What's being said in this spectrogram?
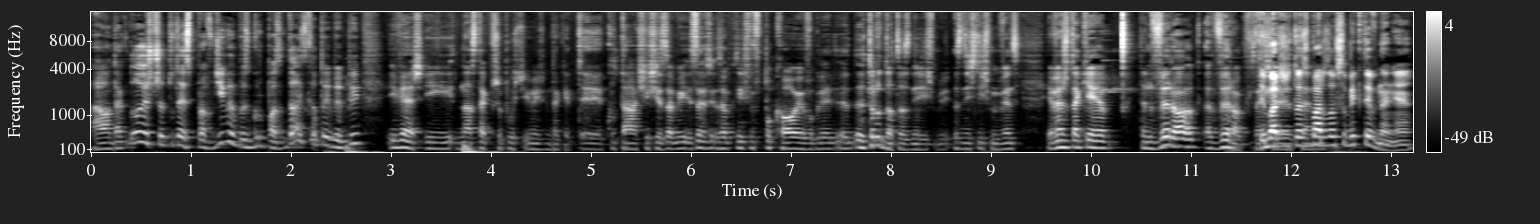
a on tak, no jeszcze tutaj jest prawdziwy, bo jest grupa z Gdańska, by, by, by. i wiesz, i nas tak przepuścił, i mieliśmy takie, ty, kutasi, się zamknęliśmy w pokoju, w ogóle e, trudno to znieśliśmy, znieśliśmy, więc ja wiem, że takie, ten wyrok, wyrok w sensie Tym bardziej, że to jest ten- bardzo subiektywne, nie?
